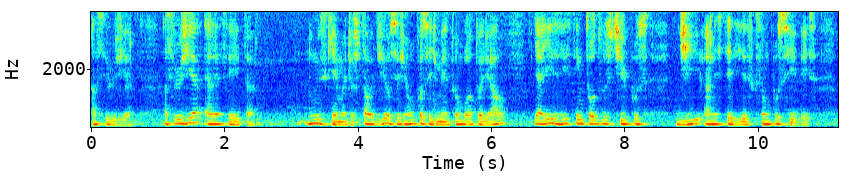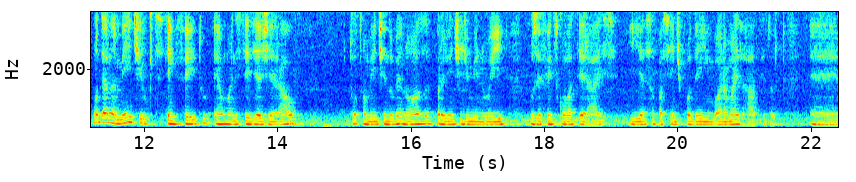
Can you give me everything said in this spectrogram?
a cirurgia? A cirurgia ela é feita num esquema de hospital dia, ou seja, é um procedimento ambulatorial, e aí existem todos os tipos de anestesias que são possíveis. Modernamente, o que se tem feito é uma anestesia geral, totalmente endovenosa, para a gente diminuir os efeitos colaterais e essa paciente poder ir embora mais rápido. É,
